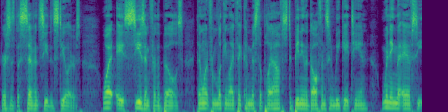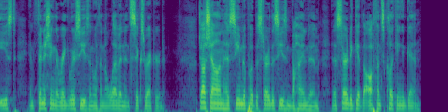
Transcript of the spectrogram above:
versus the seventh seeded Steelers. What a season for the Bills. They went from looking like they could miss the playoffs to beating the Dolphins in week 18, winning the AFC East, and finishing the regular season with an 11 and 6 record. Josh Allen has seemed to put the start of the season behind him and has started to get the offense clicking again.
